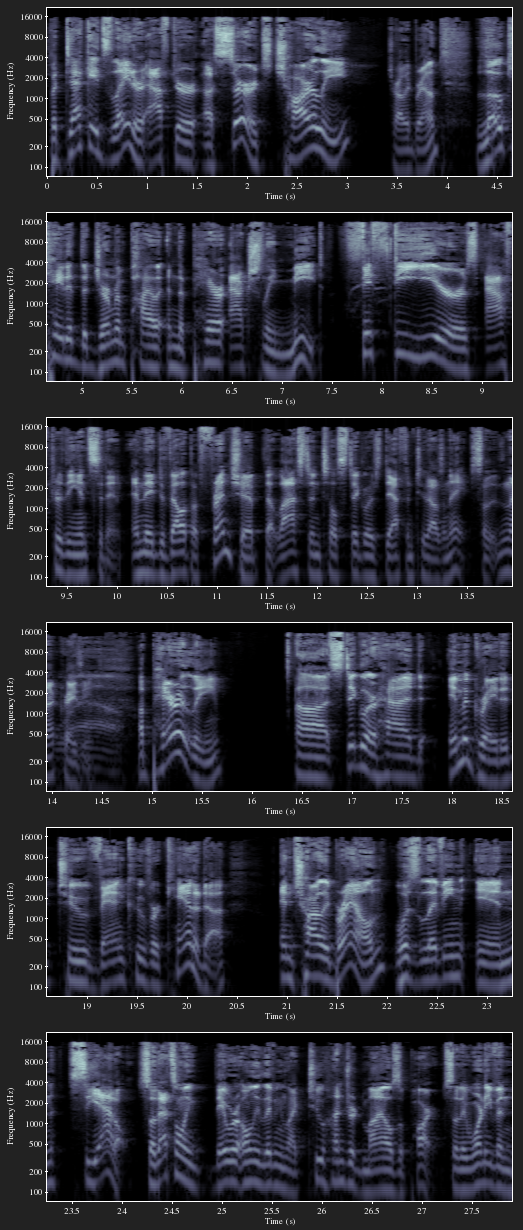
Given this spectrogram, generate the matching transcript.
But decades later, after a search, Charlie, Charlie Brown, located the German pilot and the pair actually meet 50 years after the incident and they develop a friendship that lasted until Stigler's death in 2008. So isn't that crazy? Apparently, uh, Stigler had immigrated to Vancouver, Canada, and Charlie Brown was living in Seattle. So that's only, they were only living like 200 miles apart. So they weren't even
